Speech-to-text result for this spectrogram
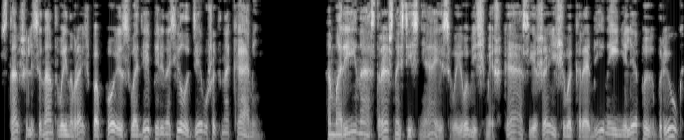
Старший лейтенант военврач по пояс в воде переносил девушек на камень. Марина, страшно стесняясь своего вещмешка, съезжающего карабина и нелепых брюк,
